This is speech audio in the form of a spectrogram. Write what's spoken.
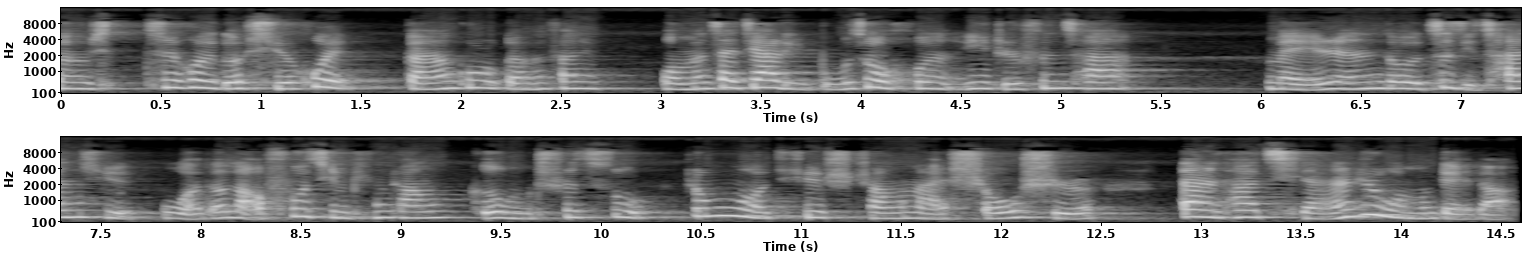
嗯，最后一个学会感恩姑姑，感恩翻译。我们在家里不做荤，一直分餐，每人都有自己餐具。我的老父亲平常给我们吃素，周末去市场买熟食，但是他钱是我们给的。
